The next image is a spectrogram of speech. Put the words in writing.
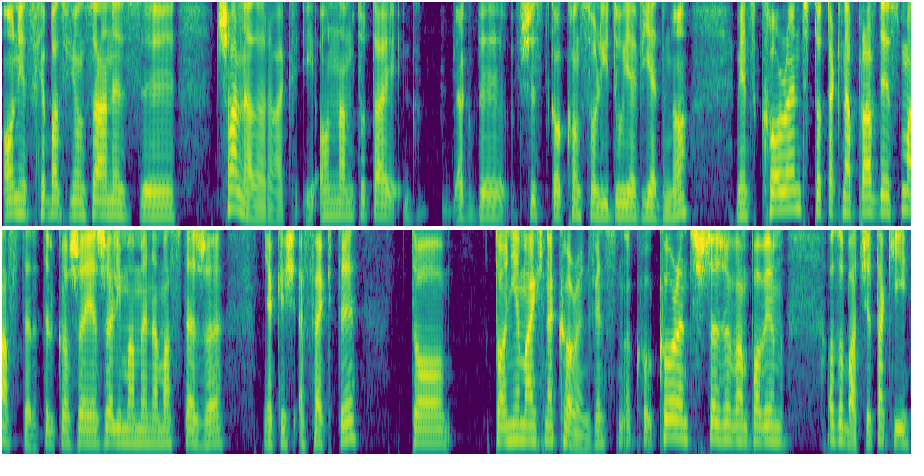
on jest chyba związany z e, channel rack i on nam tutaj jakby wszystko konsoliduje w jedno. Więc current to tak naprawdę jest master, tylko że jeżeli mamy na masterze jakieś efekty, to, to nie ma ich na current, więc no cu- current szczerze wam powiem, o zobaczcie, taki,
